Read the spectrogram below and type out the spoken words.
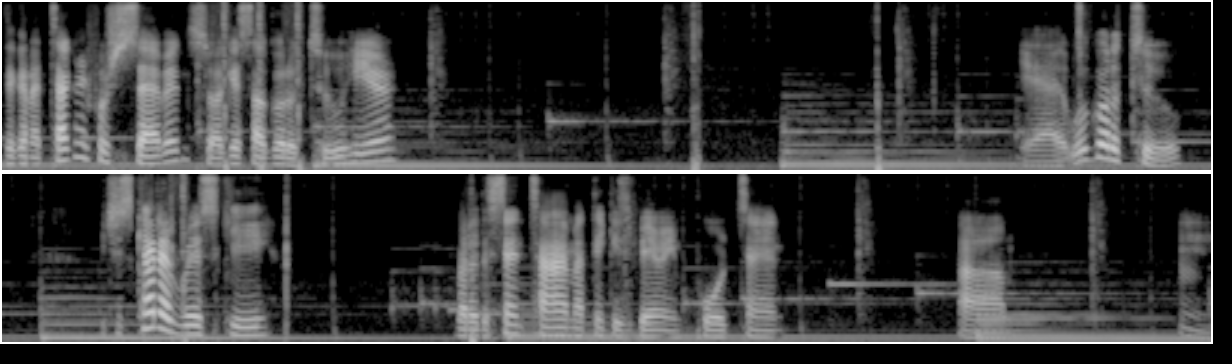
they're gonna attack me for seven, so I guess I'll go to two here. Yeah, we'll go to two, which is kind of risky, but at the same time, I think it's very important. Um, hmm.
